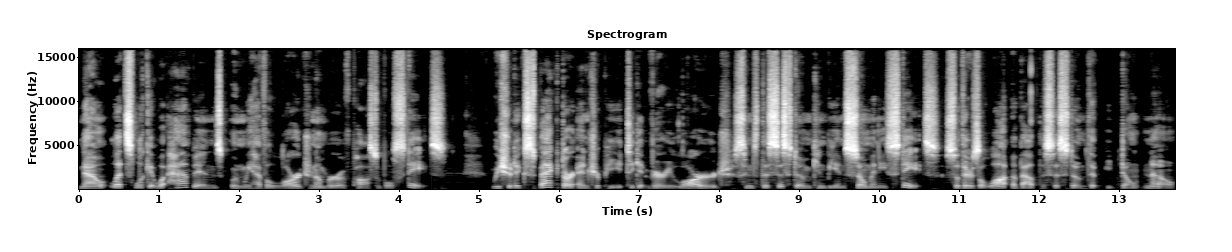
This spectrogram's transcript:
Now let's look at what happens when we have a large number of possible states. We should expect our entropy to get very large since the system can be in so many states, so there's a lot about the system that we don't know.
